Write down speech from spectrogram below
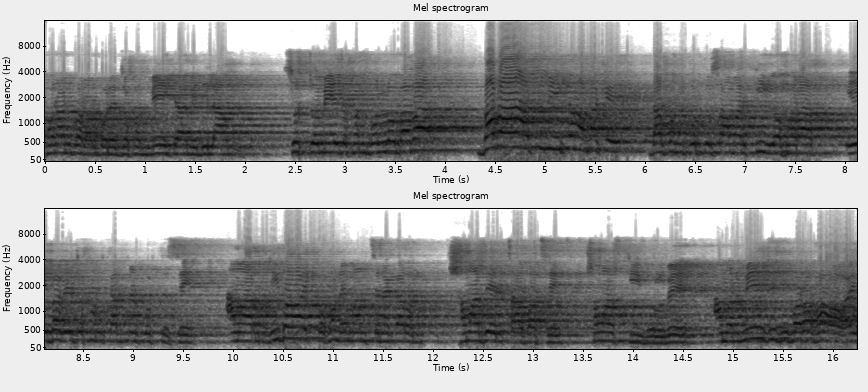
খোনার করার পরে যখন মেয়েকে আমি দিলাম, ছোট্ট মেয়ে যখন বলল, বাবা বাবা, তুমি কেন আমাকে দাফন করতেছো? আমার কি অপরাধ? এইভাবে যখন কান্না করতেছে, আমার হৃদয় কখনো মানছে না, কারণ সমাজের চাপ আছে। সমাজ কি বলবে? আমার মেয়ে যদি বড় হয়,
